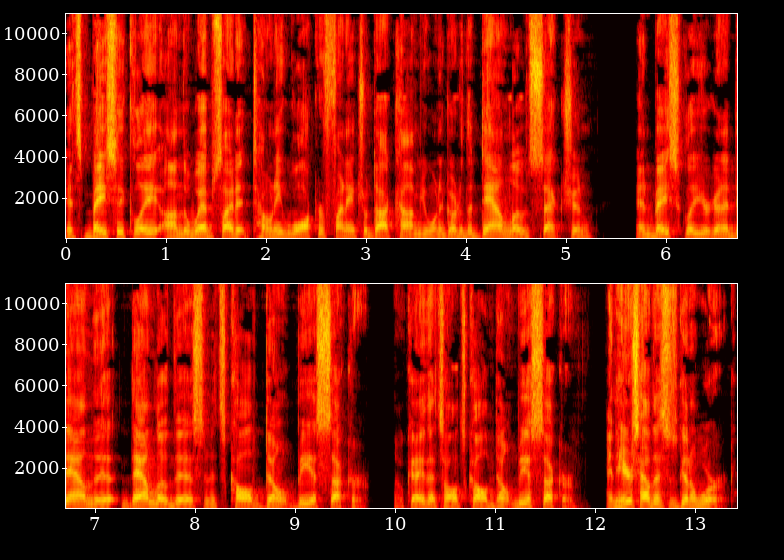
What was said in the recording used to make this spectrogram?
It's basically on the website at TonyWalkerFinancial.com. You want to go to the download section, and basically you're going to down the, download this, and it's called Don't Be a Sucker. Okay, that's all it's called. Don't be a sucker. And here's how this is going to work.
